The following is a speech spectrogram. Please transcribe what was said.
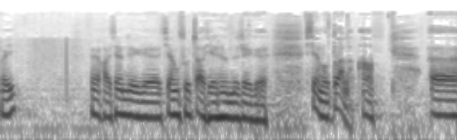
喂。哎，好像这个江苏赵先生的这个线路断了啊。呃，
